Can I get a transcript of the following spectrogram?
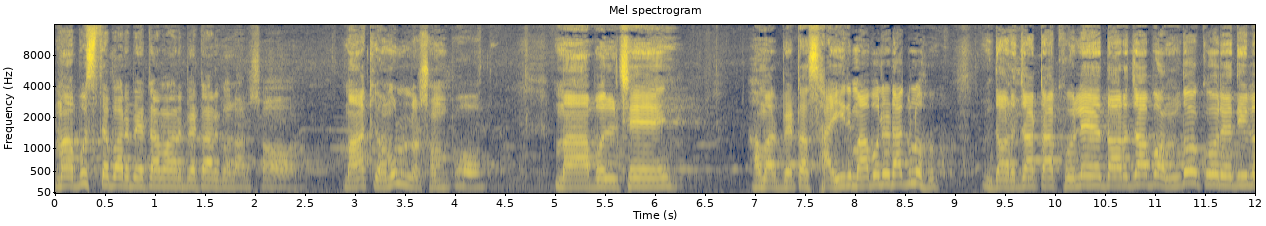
মা বুঝতে পারবে এটা আমার বেটার গলার স্বর। মা কি অমূল্য সম্পদ। মা বলছে আমার বেটা সাইর মা বলে ডাকলো। দরজাটা খুলে দরজা বন্ধ করে দিল।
